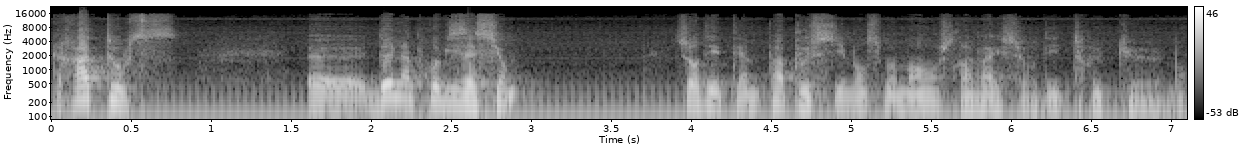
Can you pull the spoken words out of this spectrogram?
gratos, euh, de l'improvisation, sur des thèmes pas possibles en ce moment. Je travaille sur des trucs, bon,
